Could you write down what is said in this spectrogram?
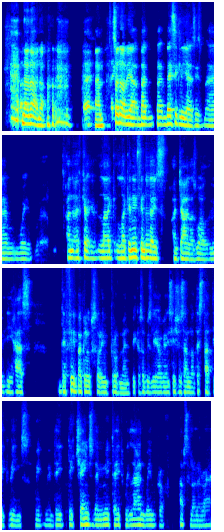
no, no, no. Um, so no, yeah, but but basically yes, is uh, we and okay, like like anything that is agile as well, it has the feedback loops for improvement because obviously organizations are not static beings. We, we they, they change, they mutate, we learn, we improve. Absolutely right.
